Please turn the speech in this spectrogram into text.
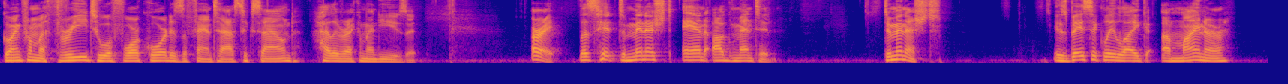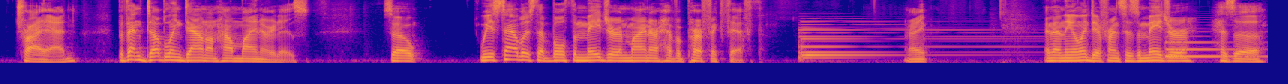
Going from a three to a four chord is a fantastic sound. Highly recommend you use it. All right, let's hit diminished and augmented. Diminished is basically like a minor triad, but then doubling down on how minor it is. So we established that both the major and minor have a perfect fifth, right? And then the only difference is a major has a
